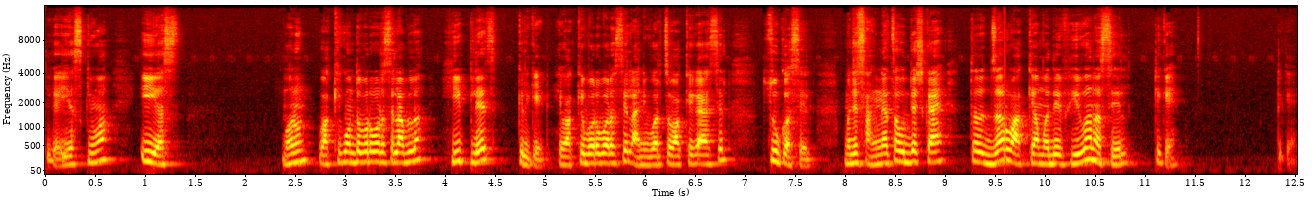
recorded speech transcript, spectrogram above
ठीक आहे यस किंवा ई एस म्हणून वाक्य कोणतं बरोबर असेल आपलं? ही प्लेज क्रिकेट हे वाक्य बरोबर असेल आणि वरचं वाक्य काय असेल? चूक असेल. म्हणजे सांगण्याचा उद्देश काय? तर जर वाक्यामध्ये व्ही वन असेल ठीक आहे ठीक आहे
